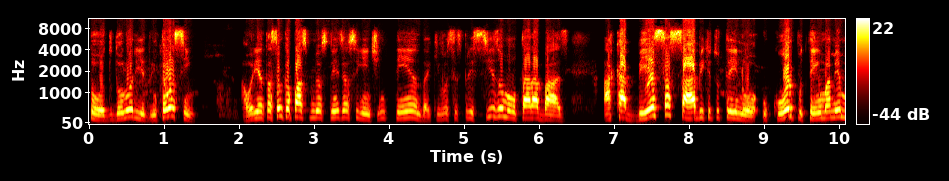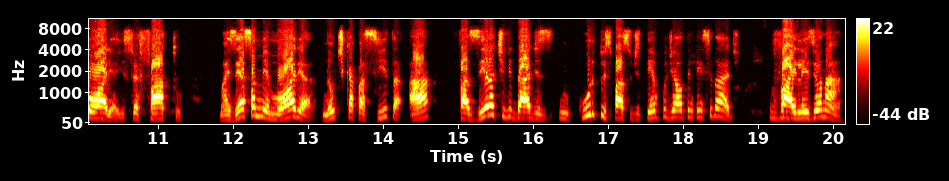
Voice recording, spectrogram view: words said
todo dolorido. Então, assim, a orientação que eu passo para meus clientes é o seguinte: entenda que vocês precisam montar a base. A cabeça sabe que tu treinou, o corpo tem uma memória, isso é fato. Mas essa memória não te capacita a fazer atividades em curto espaço de tempo de alta intensidade. Vai lesionar,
